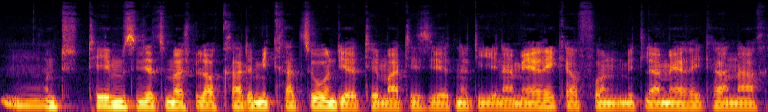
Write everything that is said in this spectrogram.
Und Themen sind ja zum Beispiel auch gerade Migration, die er thematisiert, ne, die in Amerika von Mittelamerika nach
